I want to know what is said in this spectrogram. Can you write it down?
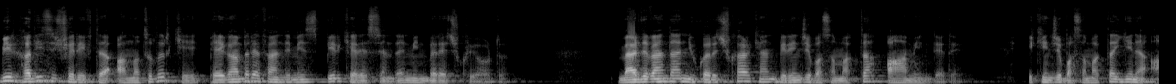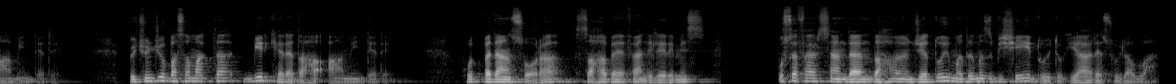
Bir hadis-i şerifte anlatılır ki Peygamber Efendimiz bir keresinde minbere çıkıyordu. Merdivenden yukarı çıkarken birinci basamakta amin dedi. İkinci basamakta yine amin dedi. Üçüncü basamakta bir kere daha amin dedi. Hutbeden sonra sahabe efendilerimiz bu sefer senden daha önce duymadığımız bir şeyi duyduk ya Resulallah.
